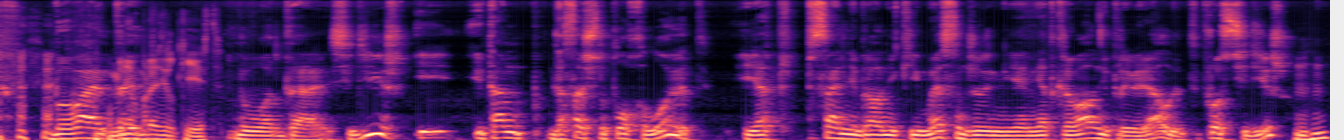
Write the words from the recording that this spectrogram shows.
бывает... У меня морозилки есть. Вот, да. Сидишь, и, и там достаточно плохо ловит, я специально не брал никакие мессенджеры, не, не открывал, не проверял. И ты просто сидишь, угу.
